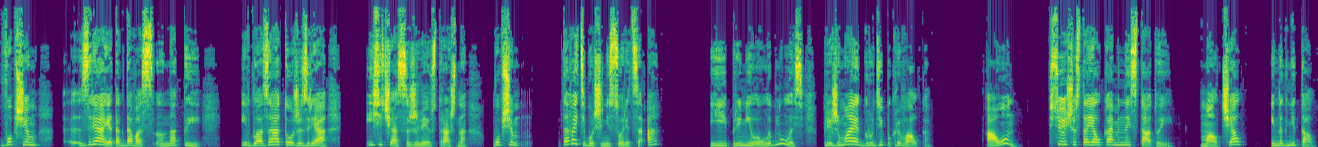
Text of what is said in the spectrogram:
В общем, э, зря я тогда вас на «ты». И в глаза тоже зря. И сейчас сожалею страшно. В общем, давайте больше не ссориться, а?» И примило улыбнулась, прижимая к груди покрывалка. А он все еще стоял каменной статуей, молчал и нагнетал.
